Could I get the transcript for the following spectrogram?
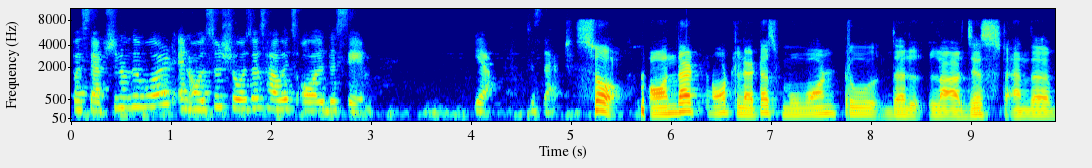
perception of the world, and also shows us how it's all the same. Yeah, just that. So, on that note, let us move on to the largest and the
